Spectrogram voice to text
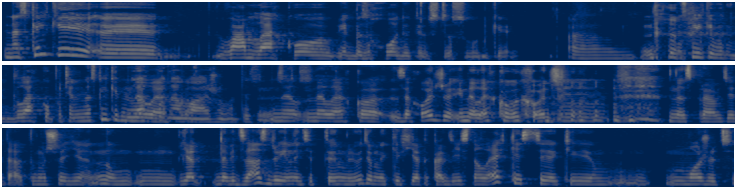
Наскільки е, вам легко якби, заходити в стосунки? Наскільки легко починати, наскільки нелегко наважуватися? Нелегко заходжу і нелегко виходжу. Насправді, да. Тому що є, ну, я навіть заздрю іноді тим людям, у яких є така дійсно легкість, які можуть.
